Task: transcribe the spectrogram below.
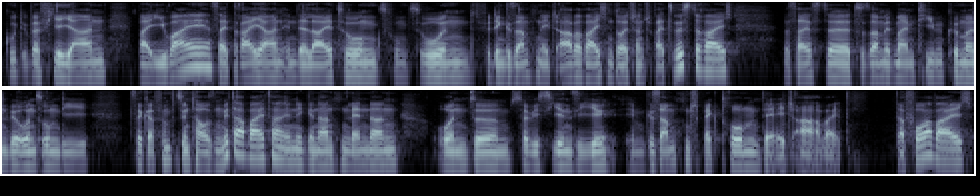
gut über vier Jahren bei EY, seit drei Jahren in der Leitungsfunktion für den gesamten HR-Bereich in Deutschland, Schweiz, Österreich. Das heißt, äh, zusammen mit meinem Team kümmern wir uns um die circa 15.000 Mitarbeiter in den genannten Ländern und ähm, servicieren sie im gesamten Spektrum der HR-Arbeit. Davor war ich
